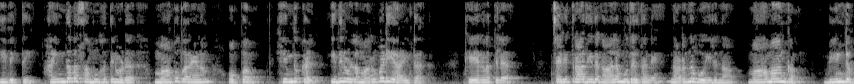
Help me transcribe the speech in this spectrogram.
ഈ വ്യക്തി ഹൈന്ദവ സമൂഹത്തിനോട് മാപ്പ് പറയണം. ഒപ്പം ഹിന്ദുക്കൾ ഇതിനുള്ള മറുപടിയായിട്ട് കേരളത്തിൽ ചരിത്രാതീത കാലം മുതൽ തന്നെ നടന്നുപോയിരുന്ന മാമാങ്കം വീണ്ടും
